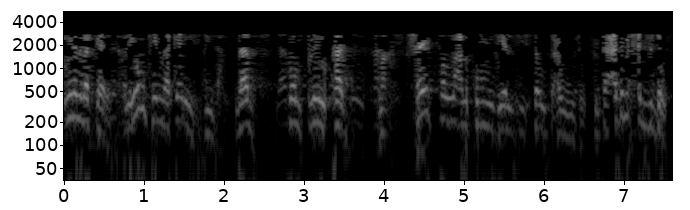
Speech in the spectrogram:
من المكاره. اليوم كاين مكاره جديدة. لابس complet مقاد شيء تطلع الكم ديال الفيستا وتعوجوا انت عاد من حد دوت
